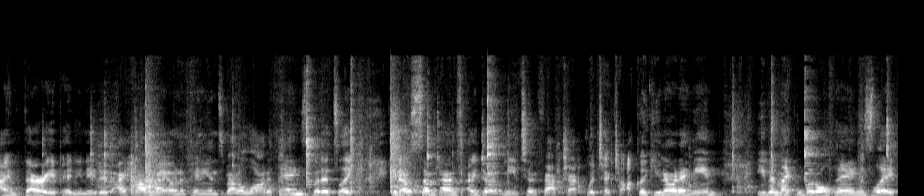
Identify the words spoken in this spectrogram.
I'm very opinionated. I have my own opinions about a lot of things, but it's like, you know, sometimes I don't need to fact check with TikTok. Like, you know what I mean? Even like little things like,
